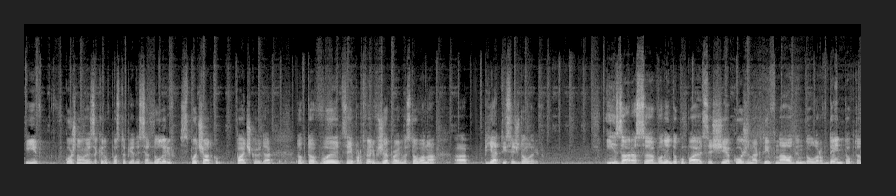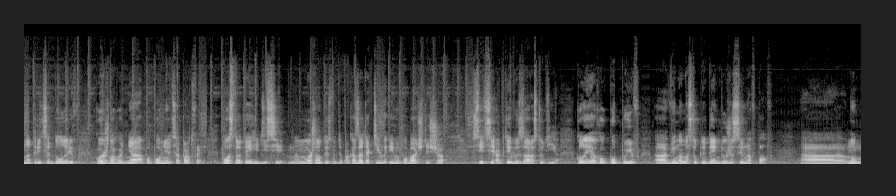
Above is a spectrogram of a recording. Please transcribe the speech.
І в кожного я закинув по 150 доларів спочатку пачкою. Да? Тобто в цей портфель вже проінвестовано е, 5 тисяч доларів. І зараз е, вони докупаються ще кожен актив на 1 долар в день, тобто на 30 доларів кожного дня поповнюється портфель по стратегії DCA. Ну, Можна натиснути Показати активи, і ви побачите, що всі ці активи зараз тут є. Коли я його купив, е, він на наступний день дуже сильно впав. А, ну,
